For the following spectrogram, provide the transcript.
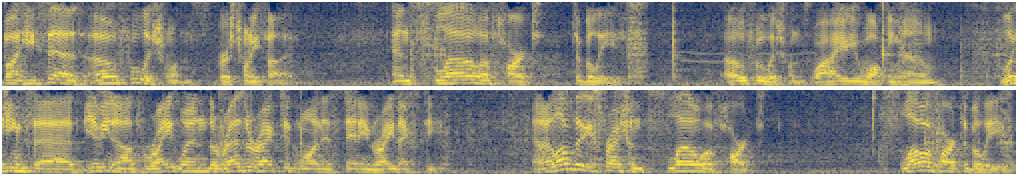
But he says, Oh, foolish ones, verse 25 and slow of heart to believe. Oh, foolish ones, why are you walking home, looking sad, giving up right when the resurrected one is standing right next to you? And I love the expression slow of heart. Slow of heart to believe.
